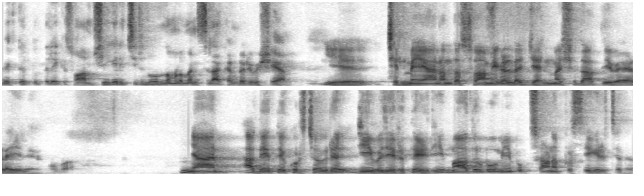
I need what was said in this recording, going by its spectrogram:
വ്യക്തിത്വത്തിലേക്ക് സ്വാംശീകരിച്ചിരുന്നു എന്ന് നമ്മൾ മനസ്സിലാക്കേണ്ട ഒരു വിഷയമാണ്. ഈ ചിന്മയാനന്ദ സ്വാമികളുടെ ജന്മശതാബ്ദി വേളയിൽ ഞാൻ അദ്ദേഹത്തെക്കുറിച്ച് ഒരു ജീവചരിത്രം എഴുതി മാതൃഭൂമി ബുക്സാണ് പ്രസിദ്ധീകരിച്ചത്.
